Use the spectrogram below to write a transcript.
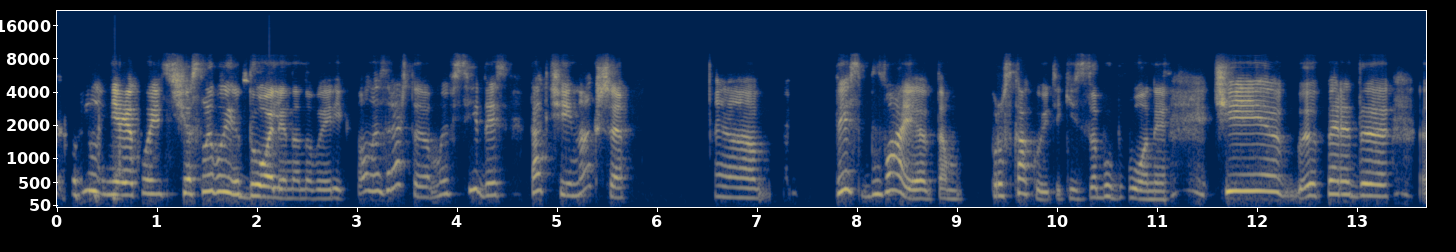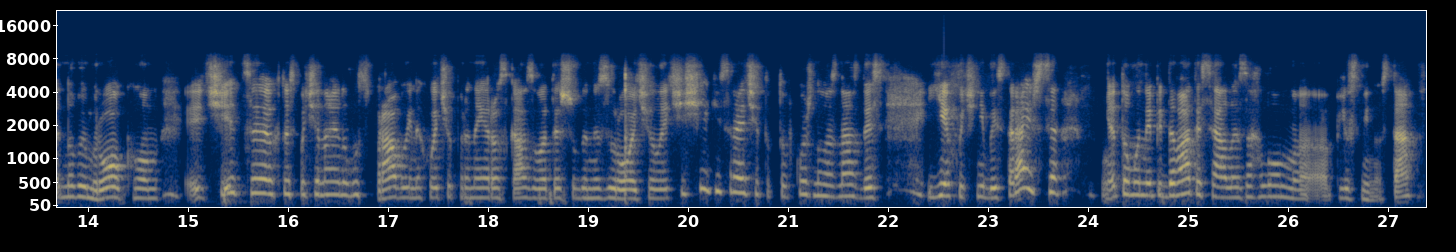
якоїсь щасливої долі на новий рік. Ну, але зрештою, ми всі десь так чи інакше. Е, Десь буває там проскакують якісь забубони, чи е, перед е, Новим роком, е, чи це хтось починає нову справу і не хоче про неї розказувати, щоб не зурочили, чи ще якісь речі. Тобто в кожного з нас десь є, хоч ніби і стараєшся тому не піддаватися, але загалом плюс-мінус. Та?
